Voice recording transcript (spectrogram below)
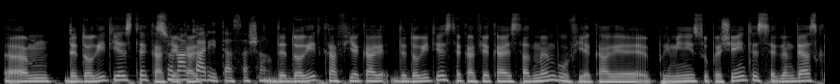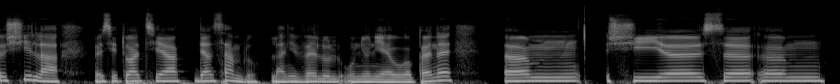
Um, de dorit este ca Suna fiecare... Caritas, așa. De dorit, ca fiecare, de dorit este ca fiecare stat membru, fiecare prim-ministru președinte să se gândească și la uh, situația de ansamblu la nivelul Uniunii Europene um, și uh, să um,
